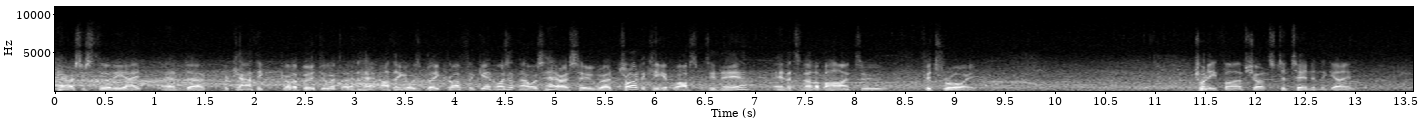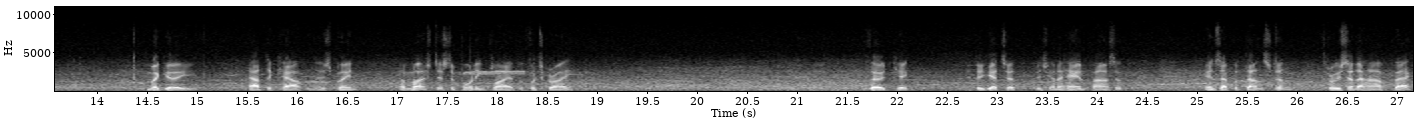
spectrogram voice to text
Harris is 38, and uh, McCarthy got a boot to it, and I think it was Beecroft again, was it? No, it was Harris who uh, tried to kick it whilst it was in there, and it's another behind to Fitzroy. 25 shots to 10 in the game. McGee out to Carlton, who's been the most disappointing player for Footscray. Third kick. If he gets it, he's going to hand pass it. Ends up with Dunstan. through centre half back.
